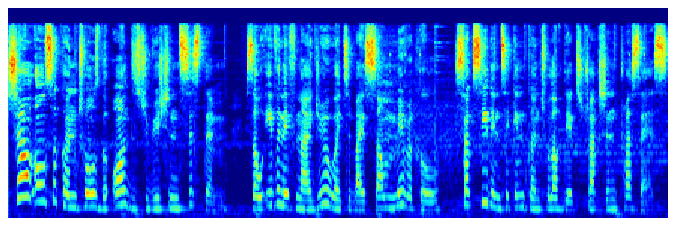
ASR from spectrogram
Shell also controls the oil distribution system, so even if Nigeria were to by some miracle succeed in taking control of the extraction process,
